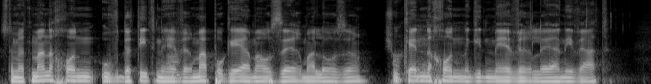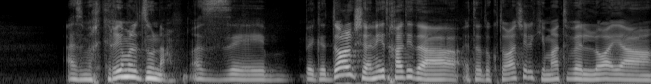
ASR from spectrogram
זאת אומרת, מה נכון עובדתית מעבר? מה פוגע, מה עוזר, מה לא עוזר? שהוא אוקיי. כן נכון, נגיד, מעבר לאני ואת? אז מחקרים על תזונה. אז uh, בגדול, כשאני התחלתי את הדוקטורט שלי, כמעט ולא היה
